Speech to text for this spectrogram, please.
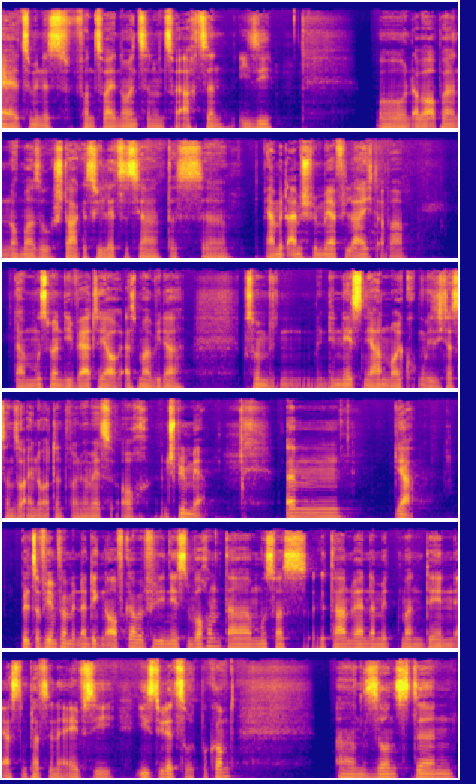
Äh, zumindest von 2019 und 2018 easy. Und aber ob er nochmal so stark ist wie letztes Jahr, das äh, ja mit einem Spiel mehr vielleicht, aber da muss man die Werte ja auch erstmal wieder, muss man in den nächsten Jahren neu gucken, wie sich das dann so einordnet, weil wir haben jetzt auch ein Spiel mehr. Ähm, ja, Bills auf jeden Fall mit einer dicken Aufgabe für die nächsten Wochen. Da muss was getan werden, damit man den ersten Platz in der AFC East wieder zurückbekommt. Ansonsten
